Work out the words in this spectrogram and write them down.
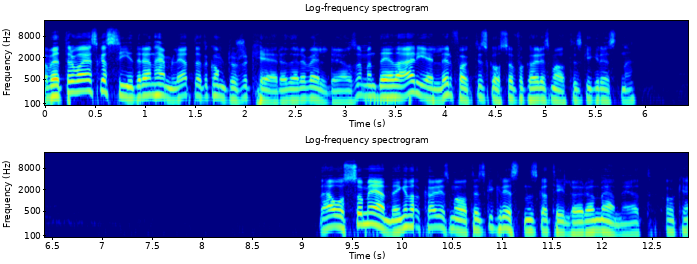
Og vet dere hva, Jeg skal si dere en hemmelighet. Dette kommer til å sjokkere dere veldig. Også, men det der gjelder faktisk også for karismatiske kristne. Det er også meningen at karismatiske kristne skal tilhøre en menighet. Ok?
